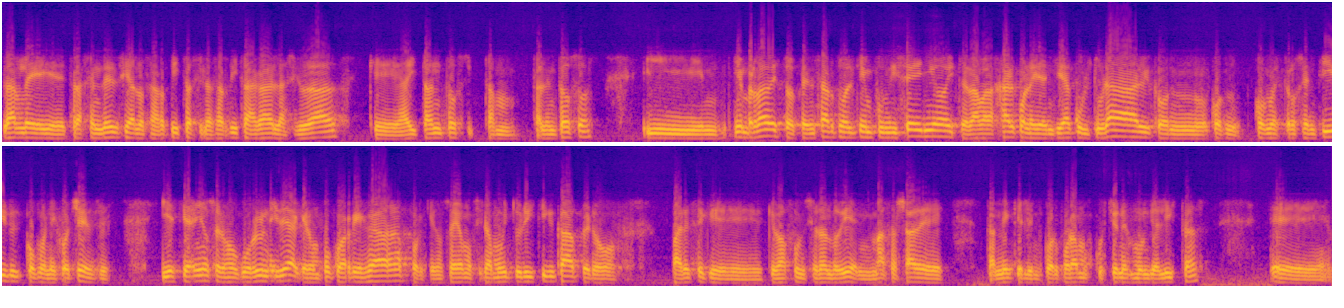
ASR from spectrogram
darle trascendencia a los artistas y las artistas acá de la ciudad, que hay tantos y tan talentosos. Y, y en verdad esto, pensar todo el tiempo un diseño y trabajar con la identidad cultural, con, con, con nuestro sentir como necochenses. Y este año se nos ocurrió una idea que era un poco arriesgada porque no sabíamos si era muy turística, pero parece que, que va funcionando bien, más allá de también que le incorporamos cuestiones mundialistas. eh,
